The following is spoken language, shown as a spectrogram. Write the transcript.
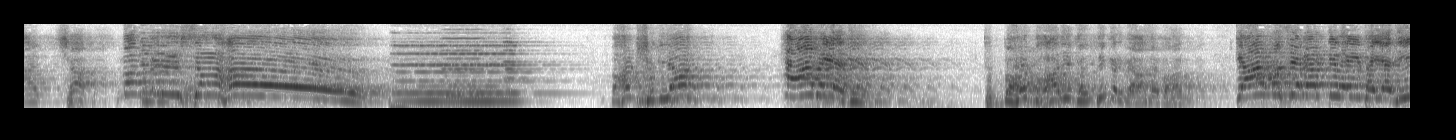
अच्छा मंत्री साहब। बहन सुगिया हाँ भैया जी। तू बहुत भारी गलती कर गया है बहन। क्या मुझसे गलती हुई भैया जी?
